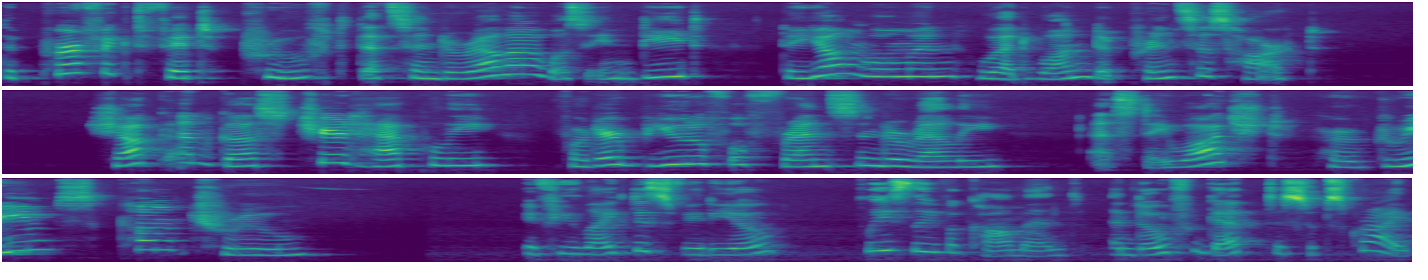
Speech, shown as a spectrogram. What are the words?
The perfect fit proved that Cinderella was indeed the young woman who had won the prince's heart. Jaq and Gus cheered happily for their beautiful friend Cinderella as they watched her dreams come true. If you like this video, please leave a comment and don't forget to subscribe.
